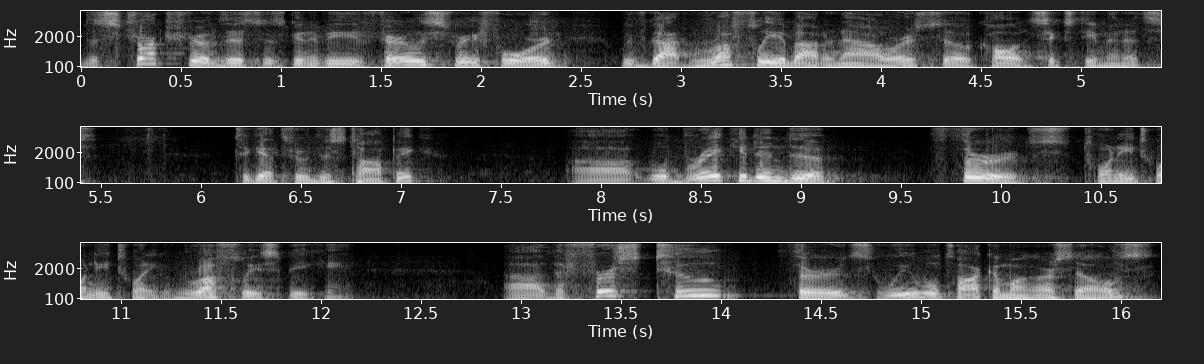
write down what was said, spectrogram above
the structure of this is going to be fairly straightforward. We've got roughly about an hour, so call it 60 minutes to get through this topic. Uh, we'll break it into thirds, 20, 20, 20, roughly speaking. Uh, the first two thirds we will talk among ourselves.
